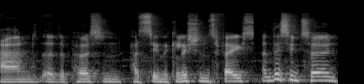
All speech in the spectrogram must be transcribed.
and the person has seen the clinician's face and this in turn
